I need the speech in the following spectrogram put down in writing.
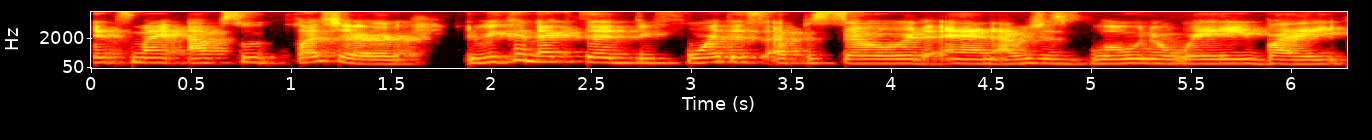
It's my absolute pleasure. We connected before this episode, and I was just blown away by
